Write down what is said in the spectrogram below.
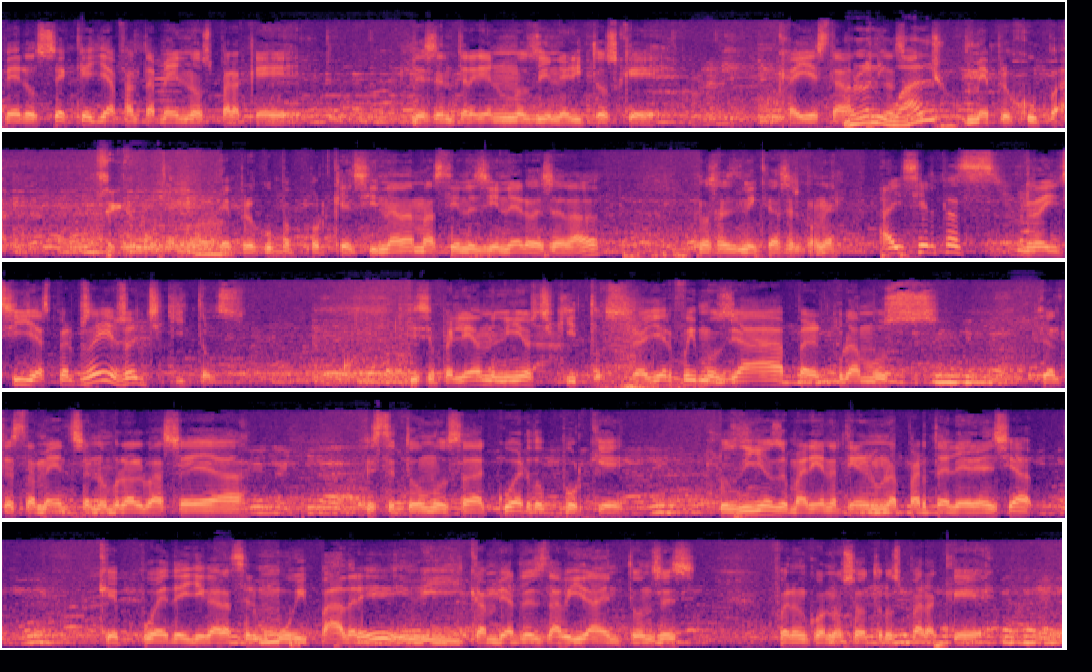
pero sé que ya falta menos para que les entreguen unos dineritos que, que ahí estaban. ¿Hablan igual? mucho. Me preocupa, Sí. me preocupa porque si nada más tienes dinero de esa edad, no sabes ni qué hacer con él. Hay ciertas rencillas, pero pues ellos son chiquitos. Y se pelean de niños chiquitos. Ayer fuimos ya, aperturamos ya el testamento, se nombró albacea, este, todo el mundo está de acuerdo porque los niños de Mariana tienen una parte de la herencia que puede llegar a ser muy padre y, cambiarles la vida, entonces fueron con nosotros para que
